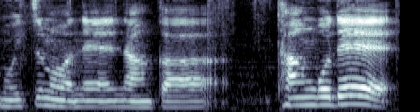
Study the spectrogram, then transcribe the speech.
もういつもはねなんか単語で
